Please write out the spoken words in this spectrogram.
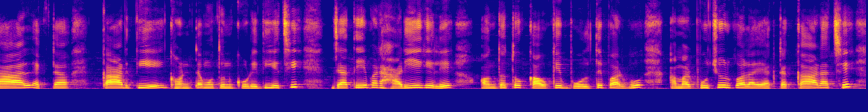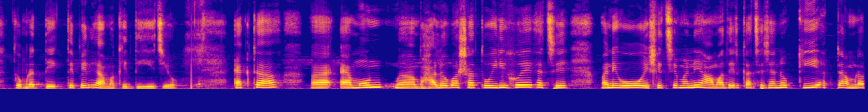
লাল একটা কার দিয়ে ঘণ্টা মতন করে দিয়েছি, যাতে এবার হারিয়ে গেলে অন্তত কাউকে বলতে পারব, আমার পুচুর গলায় একটা কার আছে, তোমরা দেখতে পেলে আমাকে দিয়ে যেও। একটা এমন ভালোবাসা তৈরি হয়ে গেছে মানে ও এসেছে মানে আমাদের কাছে যেন কি একটা আমরা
